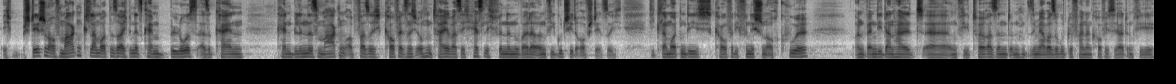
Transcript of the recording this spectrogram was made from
ich stehe schon auf Markenklamotten, so, aber ich bin jetzt kein bloß, also kein, kein blindes Markenopfer. So, ich kaufe jetzt nicht irgendein Teil, was ich hässlich finde, nur weil da irgendwie Gucci draufsteht. So, ich, die Klamotten, die ich kaufe, die finde ich schon auch cool. Und wenn die dann halt äh, irgendwie teurer sind und sie mir aber so gut gefallen, dann kaufe ich sie halt irgendwie,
